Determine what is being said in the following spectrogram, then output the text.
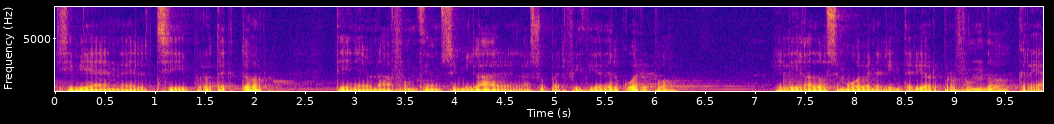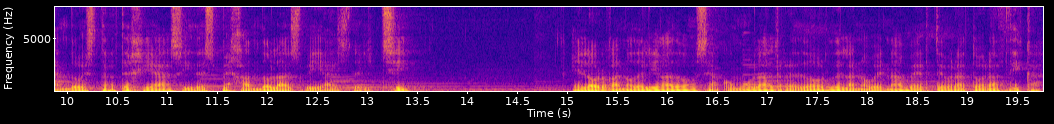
Si bien el chi protector tiene una función similar en la superficie del cuerpo, el hígado se mueve en el interior profundo creando estrategias y despejando las vías del chi. El órgano del hígado se acumula alrededor de la novena vértebra torácica.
